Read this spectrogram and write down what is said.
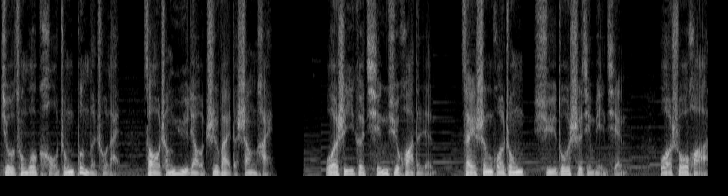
就从我口中蹦了出来，造成预料之外的伤害。我是一个情绪化的人，在生活中许多事情面前，我说话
